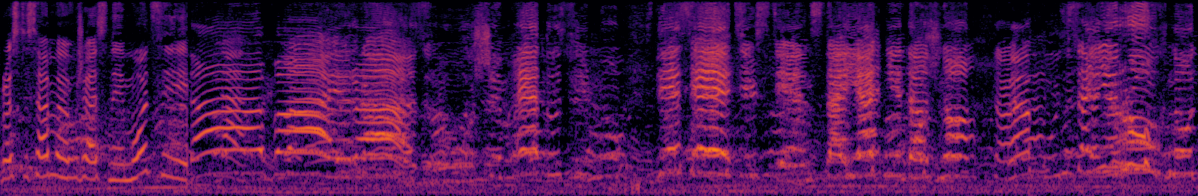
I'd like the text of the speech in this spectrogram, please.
просто самые ужасные эмоции. Давай разрушим эту стену, здесь этих стен стоять не должно. Пусть они рухнут,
